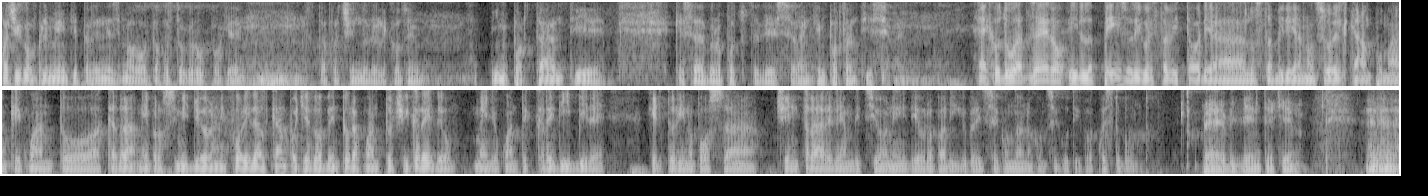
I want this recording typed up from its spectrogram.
faccio i complimenti per l'ennesima volta a questo gruppo che sta facendo delle cose importanti e che sarebbero potute essere anche importantissime. Ecco, 2-0 il peso di questa vittoria lo stabilirà non solo il campo ma anche quanto accadrà nei prossimi giorni fuori dal campo. Chiedo a Ventura quanto ci crede o meglio quanto è credibile che il Torino possa centrare le ambizioni di Europa League per il secondo anno consecutivo a questo punto. Beh, è evidente che eh,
